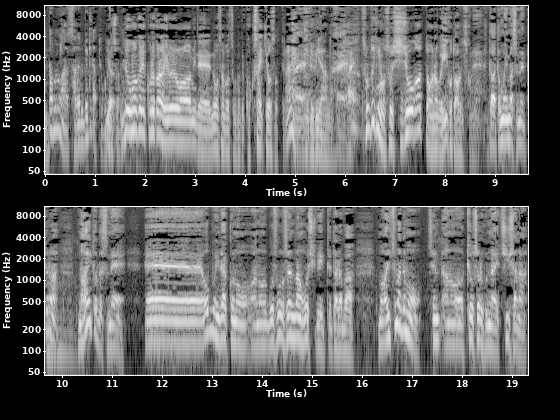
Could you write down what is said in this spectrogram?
いったものがされるべきだってことでしょうねで。おまけにこれからいろいろな意味で農産物を持って国際競争っていうのはね、はい TPP なんだ、その時にもそういう市場があったらなんかいいことあるんですかね。だと思いますね。っていうのは、ないとですね、えー、オープンに抱っこの、あの、護送船団方式で言ってたらば、まあ、いつまでも、せんあの、競争力のない小さな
